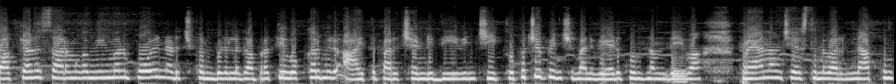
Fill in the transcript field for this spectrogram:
వాక్యానుసారంగా మిమ్మల్ని పోలి నడుచుకొని బిడలుగా ప్రతి ఒక్కరు మీరు ఆయతపరచండి దీవించి కృప చూపించమని వేడుకుంటున్నాం దేవా. ప్రయాణం చేస్తున్న వారిని జ్ఞాపకం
